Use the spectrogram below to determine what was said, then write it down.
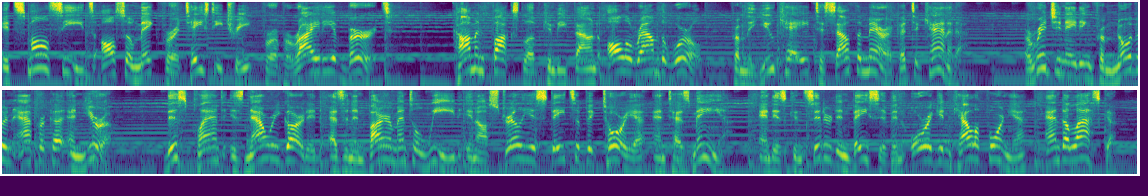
Its small seeds also make for a tasty treat for a variety of birds. Common foxglove can be found all around the world, from the UK to South America to Canada. Originating from Northern Africa and Europe, this plant is now regarded as an environmental weed in Australia's states of Victoria and Tasmania and is considered invasive in Oregon, California, and Alaska.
